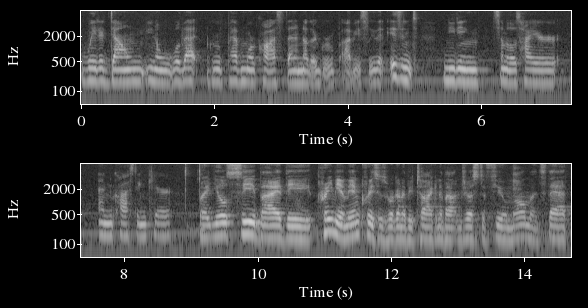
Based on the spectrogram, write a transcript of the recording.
weighted down, you know, will that group have more cost than another group, obviously, that isn't needing some of those higher end costing care? Right, you'll see by the premium increases we're gonna be talking about in just a few moments, that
